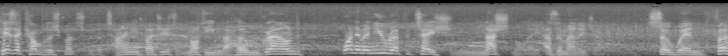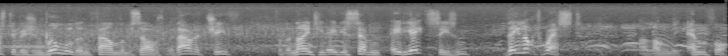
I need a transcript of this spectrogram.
His accomplishments with a tiny budget and not even a home ground won him a new reputation nationally as a manager. So when First Division Wimbledon found themselves without a chief for the 1987-88 season, they looked west along the M4.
